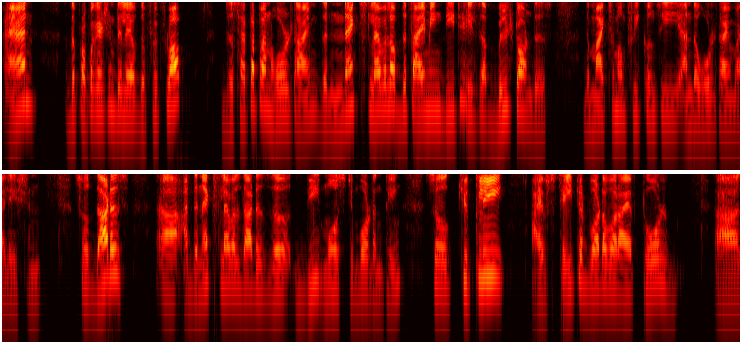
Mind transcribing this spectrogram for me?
and the propagation delay of the flip flop the setup and hold time the next level of the timing details are built on this the maximum frequency and the hold time violation. So that is uh, at the next level that is the, the most important thing. So quickly I have stated whatever I have told uh,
